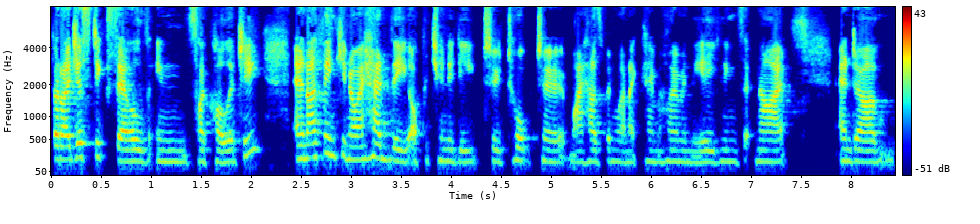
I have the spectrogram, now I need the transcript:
but I just excelled in psychology. And I think, you know, I had the opportunity to talk to my husband when I came home in the evenings at night. And, um,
